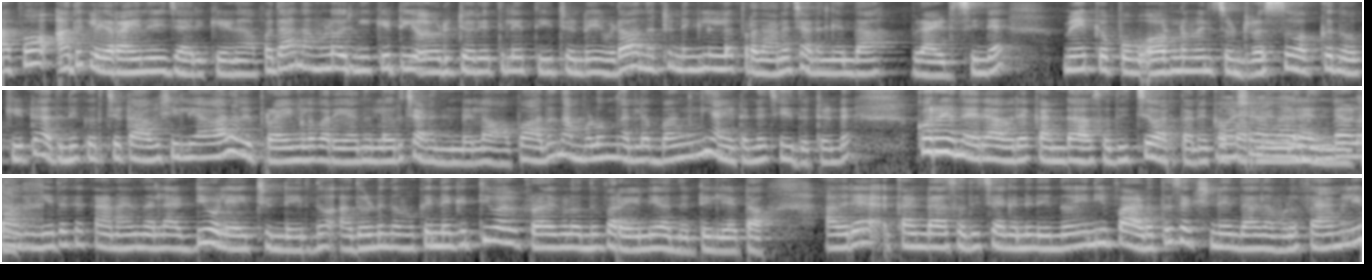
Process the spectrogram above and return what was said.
അപ്പോൾ അത് ക്ലിയർ ആയി എന്ന് വിചാരിക്കുകയാണ് അപ്പോൾ അതാ നമ്മൾ ഒരുങ്ങിക്കെട്ടി ഓഡിറ്റോറിയത്തിൽ എത്തിയിട്ടുണ്ട് ഇവിടെ വന്നിട്ടുണ്ടെങ്കിലുള്ള പ്രധാന ചടങ്ങ് എന്താ? ബ്രൈഡ്സിന്റെ മേക്കപ്പും ഓർണമെന്റ്സും ഡ്രസ്സും ഒക്കെ നോക്കിയിട്ട് അതിനെക്കുറിച്ചിട്ട് ആവശ്യമില്ലാതെ അഭിപ്രായങ്ങൾ പറയാമെന്നുള്ള ഒരു ചടങ്ങുണ്ടല്ലോ. അപ്പോൾ അത് നമ്മളും നല്ല ഭംഗിയായിട്ട് തന്നെ ചെയ്തിട്ടുണ്ട്. കുറേ നേരം അവരെ കണ്ട് ആസ്വദിച്ച് വർത്താനൊക്കെ പറഞ്ഞു രണ്ടാളും ഒരുങ്ങിയതൊക്കെ കാണാൻ നല്ല അടിപൊളിയായിട്ടുണ്ടായിരുന്നു. അതുകൊണ്ട് നമുക്ക് നെഗറ്റീവ് അഭിപ്രായങ്ങളൊന്നും പറയേണ്ടി വന്നിട്ടില്ല കേട്ടോ. അവരെ കണ്ട് ആസ്വദിച്ച് അങ്ങനെ നിന്നു. ഇനിയിപ്പോൾ അടുത്ത സെക്ഷൻ എന്താ? നമ്മൾ ഫാമിലി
